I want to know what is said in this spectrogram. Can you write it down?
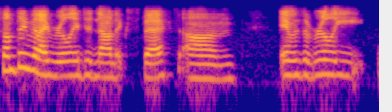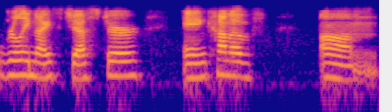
something that I really did not expect. Um, it was a really really nice gesture and kind of um,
